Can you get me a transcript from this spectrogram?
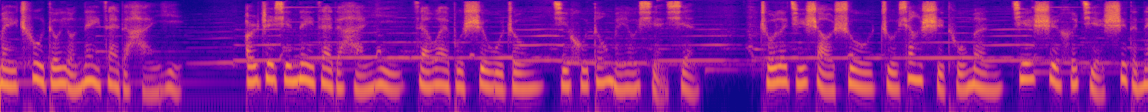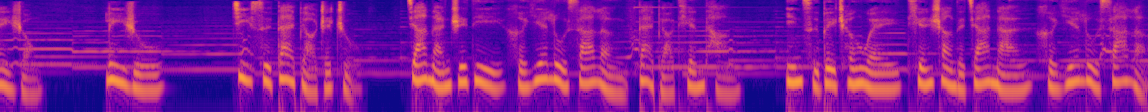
每处都有内在的含义，而这些内在的含义在外部事物中几乎都没有显现，除了极少数主向使徒们揭示和解释的内容。例如，祭祀代表着主，迦南之地和耶路撒冷代表天堂，因此被称为天上的迦南和耶路撒冷。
